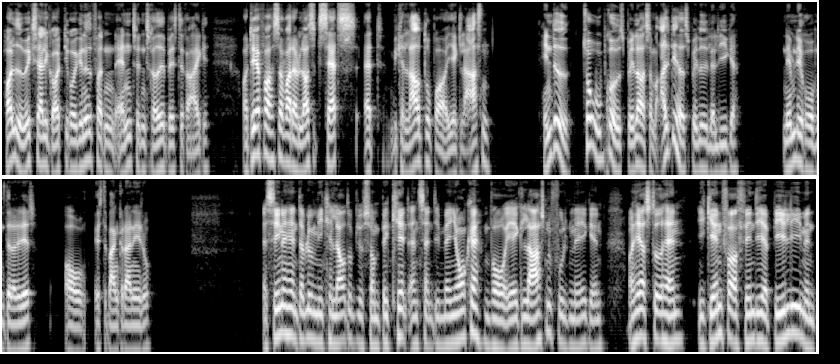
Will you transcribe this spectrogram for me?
holdet jo ikke særlig godt. De rykkede ned fra den anden til den tredje bedste række. Og derfor så var der vel også et sats, at Michael Laudrup og Erik Larsen hentede to uprøvede spillere, som aldrig havde spillet i La Liga, nemlig Ruben de la Red og Esteban Granero. Ja, senere hen, der blev Michael Laudrup jo som bekendt ansat i Mallorca, hvor Erik Larsen fulgte med igen. Og her stod han igen for at finde de her billige, men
